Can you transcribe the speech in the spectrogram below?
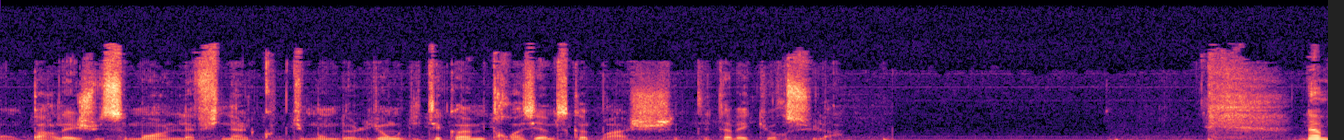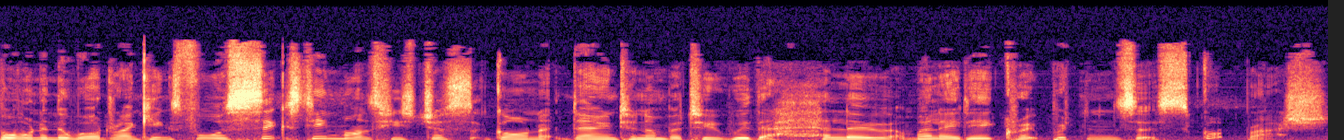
on parlait justement de la finale Coupe du Monde de Lyon. Il était quand même troisième, Scott Brash. C'était avec Ursula. Number one in the world rankings for 16 months. He's just gone down to number two with Hello, My Lady, Great Britain's Scott Brash.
